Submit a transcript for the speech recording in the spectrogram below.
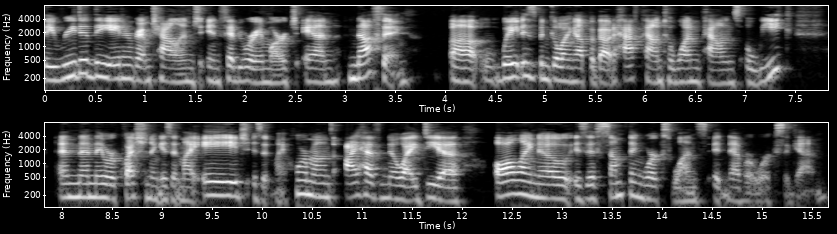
They redid the 800 gram challenge in February and March, and nothing. Uh, weight has been going up about half pound to one pounds a week. And then they were questioning is it my age? Is it my hormones? I have no idea. All I know is if something works once, it never works again.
